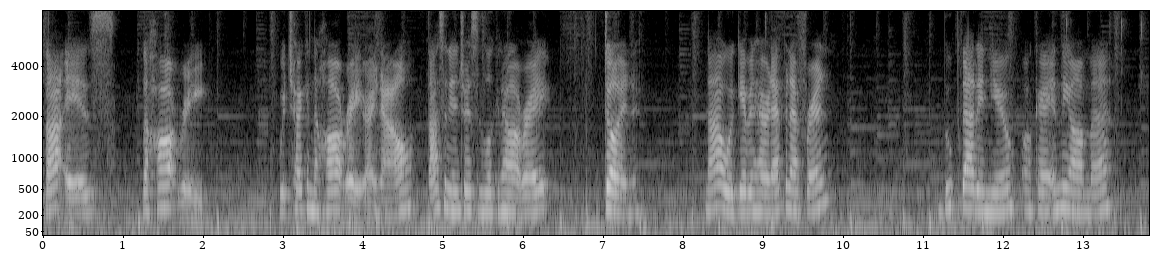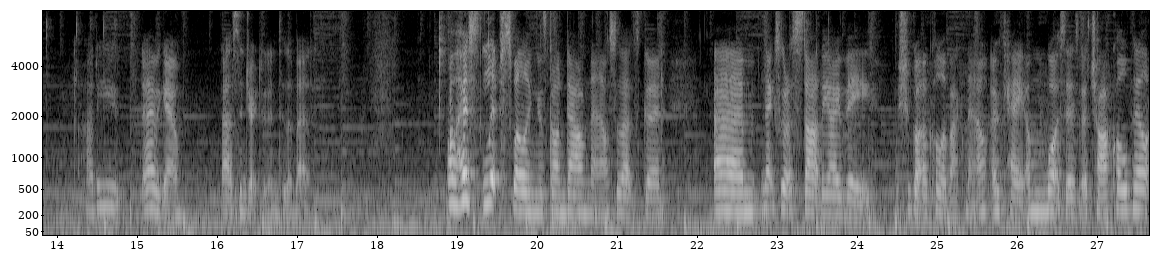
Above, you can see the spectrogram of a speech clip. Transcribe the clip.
That is the heart rate. We're checking the heart rate right now. That's an interesting looking heart rate. Done. Now we're giving her an epinephrine. Boop that in you. Okay, in the arm there. How do you... There we go. That's injected into the bed. Oh, her lip swelling has gone down now, so that's good. Um, next we've got to start the IV. She's got her colour back now. Okay, and what's this? A charcoal pill?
